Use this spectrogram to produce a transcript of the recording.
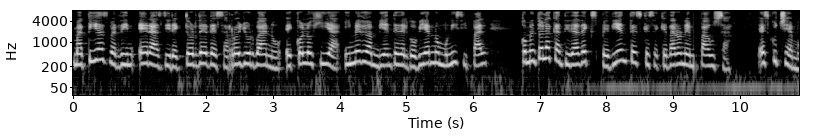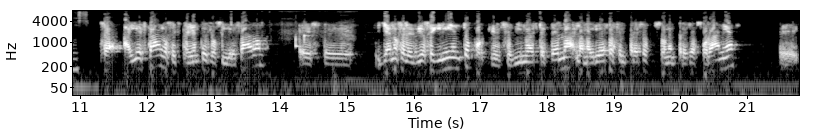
Matías Verdín Eras, director de Desarrollo Urbano, Ecología y Medio Ambiente del Gobierno Municipal, comentó la cantidad de expedientes que se quedaron en pausa. Escuchemos. ahí están, los expedientes los ingresaron, este, ya no se les dio seguimiento porque se vino este tema. La mayoría de esas empresas son empresas foráneas, eh,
